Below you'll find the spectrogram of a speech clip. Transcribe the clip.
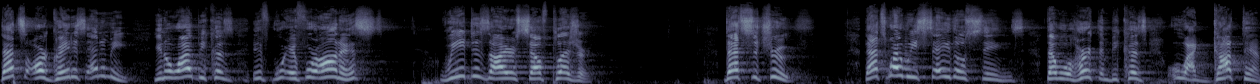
That's our greatest enemy. You know why? Because if we're, if we're honest, we desire self pleasure. That's the truth. That's why we say those things that will hurt them because, oh, I got them.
